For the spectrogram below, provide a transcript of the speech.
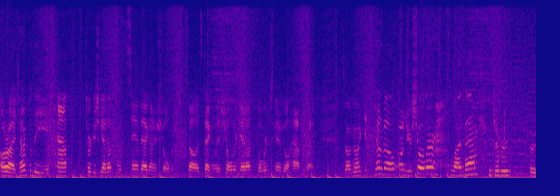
All right, time for the half Turkish get up with the sandbag on your shoulder. So it's technically a shoulder get up, but we're just gonna go halfway. So go and get the kettlebell onto your shoulder, lie back, whichever or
